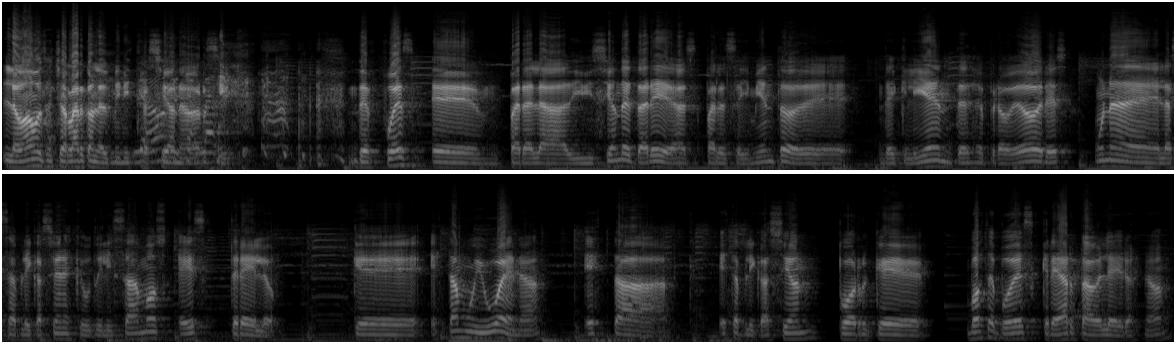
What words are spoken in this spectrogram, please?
lo vamos a charlar con la administración a, ver si. Después, eh, para la división de tareas, para el seguimiento de de clientes, de proveedores, una de las aplicaciones que utilizamos es Trello, que está muy buena esta, esta aplicación porque vos te podés crear tableros, ¿no?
